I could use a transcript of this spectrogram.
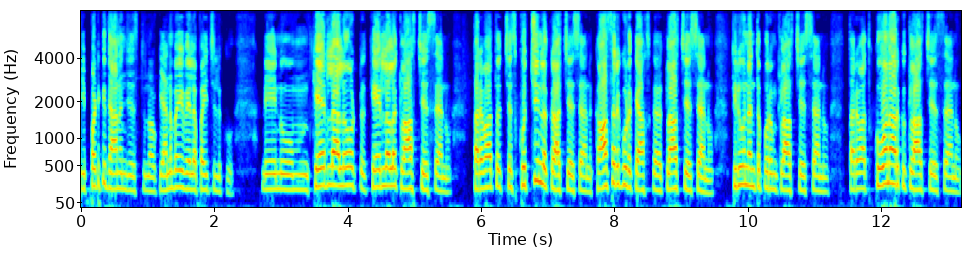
ఇప్పటికీ ధ్యానం చేస్తున్నారు. ఒక ఎనభై వేల పైచిలకు. నేను కేరళలో కేరళలో క్లాస్ చేశాను. తర్వాత వచ్చేసి కొచ్చిన్లో క్లాస్ చేశాను. కాసరగూడ క్లాస్ క్లాస్ చేశాను. తిరువనంతపురం క్లాస్ చేశాను. తర్వాత కోనార్కు క్లాస్ చేశాను.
